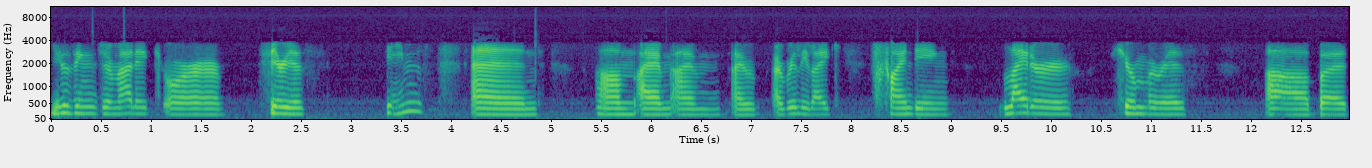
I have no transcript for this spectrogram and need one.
using dramatic or serious themes, and um, I'm I'm I I really like finding lighter, humorous, uh, but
